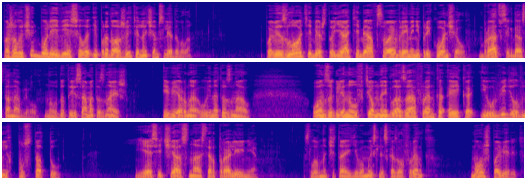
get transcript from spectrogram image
пожалуй, чуть более весело и продолжительно, чем следовало. Повезло тебе, что я тебя в свое время не прикончил. Брат всегда останавливал. Ну, да ты и сам это знаешь. И верно, Уин это знал. Он заглянул в темные глаза Фрэнка Эйка и увидел в них пустоту. «Я сейчас на сертралине», — словно читая его мысли, сказал Фрэнк. «Можешь поверить?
